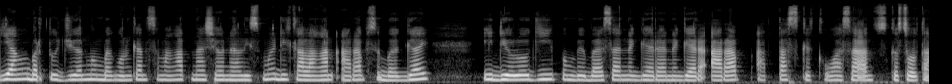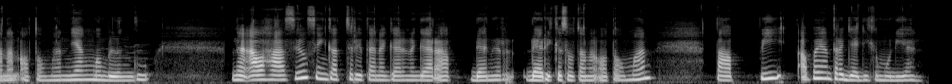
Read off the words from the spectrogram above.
yang bertujuan membangunkan semangat nasionalisme di kalangan Arab sebagai ideologi pembebasan negara-negara Arab atas kekuasaan Kesultanan Ottoman yang membelenggu. Nah, alhasil singkat cerita negara-negara Arab dan dari Kesultanan Ottoman, tapi apa yang terjadi kemudian?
